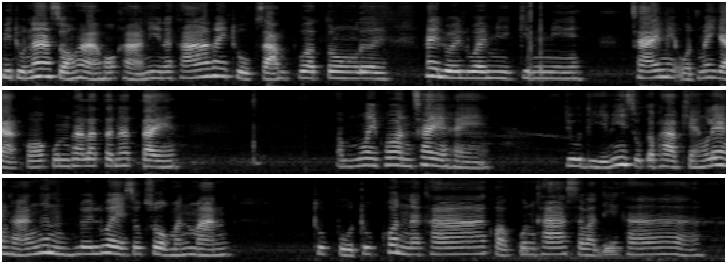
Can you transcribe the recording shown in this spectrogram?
มีถุนหน้าสองหาหกหานี่นะคะ ให้ถูกสามตัวตรงเลย ให้รวยๆมีกินมี ใช้ไม่อดไม่อยากขอคุณพระรัตนตรัยอำนวยพรใช่ให้อยู่ดีมีสุขภาพแข็งแรงหาเงินรวยๆสุกๆมันทุกผู้ทุกคนนะคะ ขอบคุณค่ะ สวัสดีค่ะ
